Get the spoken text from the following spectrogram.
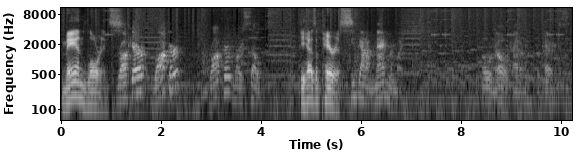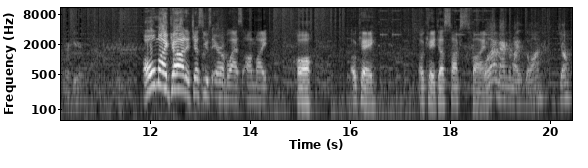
Man Lawrence. Rocker, rocker, Rocker Marcellus. He has a Paras. He's got a Magnemite. Oh no, Adam. The Paras. They're here. Oh my god, it just used Aeroblast on my... Oh. Okay. Okay, Dustox is fine. Well, that Magnemite's gone. Jump,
